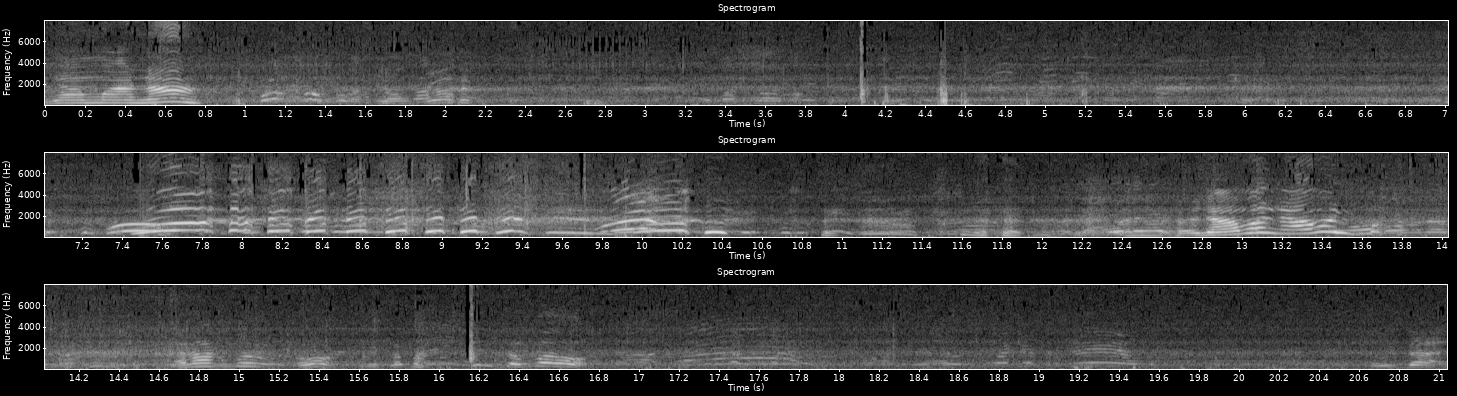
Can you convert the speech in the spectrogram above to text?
Yaman na! Yaman, yaman! Anak mo, oh, dito pa, dito pa, oh. Who's that?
